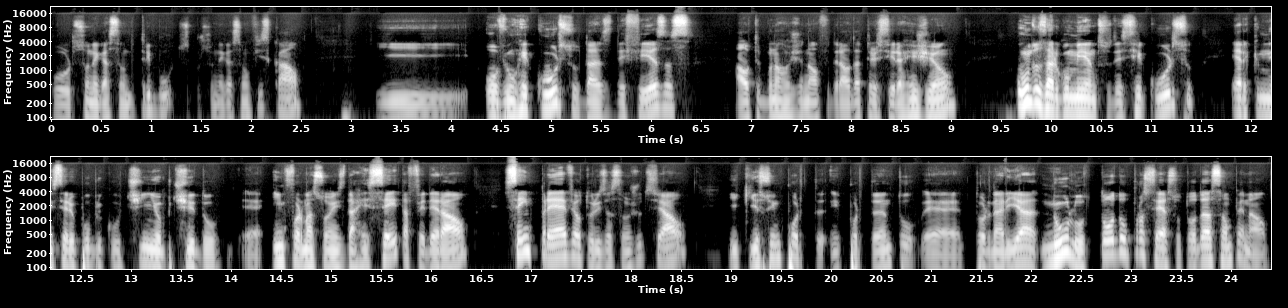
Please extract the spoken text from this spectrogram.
por sonegação de tributos, por sonegação fiscal, e houve um recurso das defesas ao Tribunal Regional Federal da Terceira Região. Um dos argumentos desse recurso era que o Ministério Público tinha obtido é, informações da Receita Federal sem prévia autorização judicial e que isso, import e, portanto, é, tornaria nulo todo o processo, toda a ação penal.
